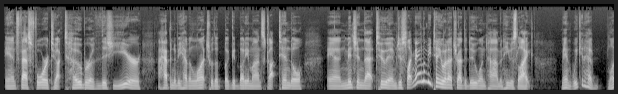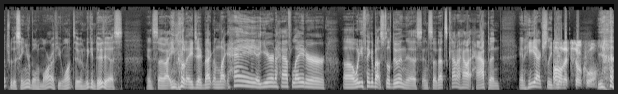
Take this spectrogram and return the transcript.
And fast forward to October of this year, I happened to be having lunch with a, a good buddy of mine, Scott Tyndall, and mentioned that to him, just like, man, let me tell you what I tried to do one time. And he was like, man, we can have lunch with the Senior Bowl tomorrow if you want to, and we can do this. And so I emailed AJ back and I'm like, hey, a year and a half later, uh, what do you think about still doing this? And so that's kind of how it happened. And he actually Oh, that's so cool. Yeah.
